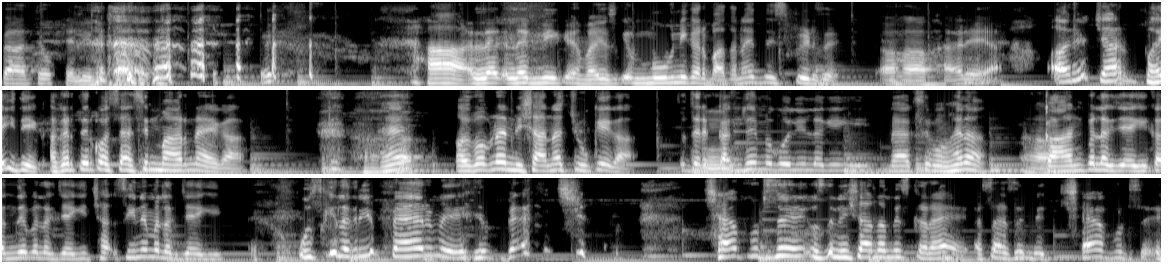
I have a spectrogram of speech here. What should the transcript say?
पे आते हो खेल ही नहीं पाता। हाँ लेग लेग वीक है भाई उसके मूव नहीं कर पाता ना इतनी स्पीड से। हाँ। अरे यार। अरे यार भाई देख अगर तेरे को असैसिन मारना हैगा हाँ, है। हाँ। और वो अपना निशाना चूकेगा तो तेरे हम्म। कंधे में गोली लगेगी मैक्सिमम है ना हाँ। कान पे लग जाएगी कंधे पे लग जाएगी सीने में लग जाएगी उसकी लग रही है पैर में बेंच छह फुट से उसने निशाना मिस करा है ऐसा ऐसे छह फुट से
